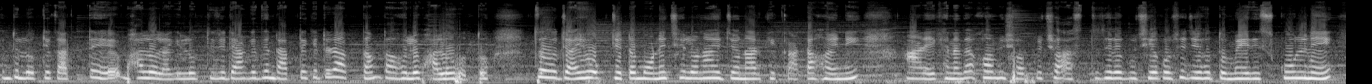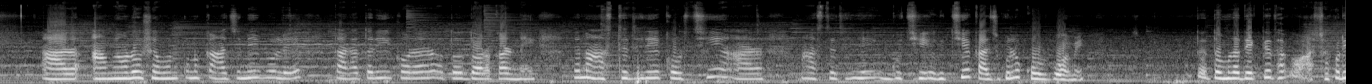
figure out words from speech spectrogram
কিন্তু লতি কাটতে ভালো লাগে। লতি যদি আগের দিন রাত্রে কেটে রাখতাম, তাহলে ভালো হতো। তো যাই হোক, যেটা মনে ছিল না, এর জন্য আর কি কাটা হয়নি। আর এখানে দেখো, আমি সব কিছু আস্তে ধীরে গুছিয়ে করছি, যেহেতু মেয়ের স্কুল নেই। আর আমারও সেমন কোনো কাজ নেই বলে তাড়াতাড়ি করার অত দরকার নেই। যেন আস্তে ধীরে করছি আর আস্তে ধীরে গুছিয়ে গুছিয়ে কাজগুলো করব আমি। তো তোমরা দেখতে থাকো, আশা করি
